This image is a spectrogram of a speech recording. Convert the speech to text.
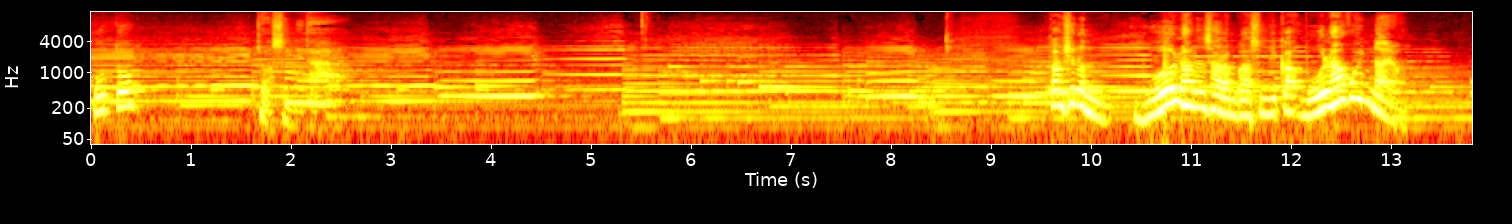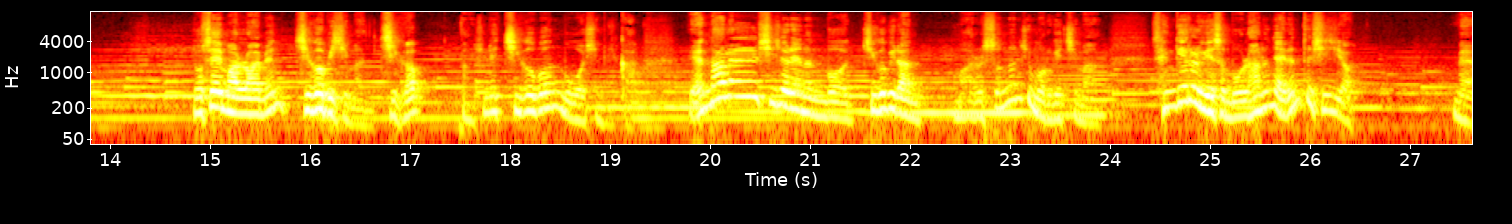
그것도 좋습니다. 당신은 뭘 하는 사람 같습니까? 뭘 하고 있나요? 요새 말로 하면 직업이지만 직업, 당신의 직업은 무엇입니까? 옛날 시절에는 뭐 직업이란 말을 썼는지 모르겠지만 생계를 위해서 뭘 하느냐 이런 뜻이죠. 네.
